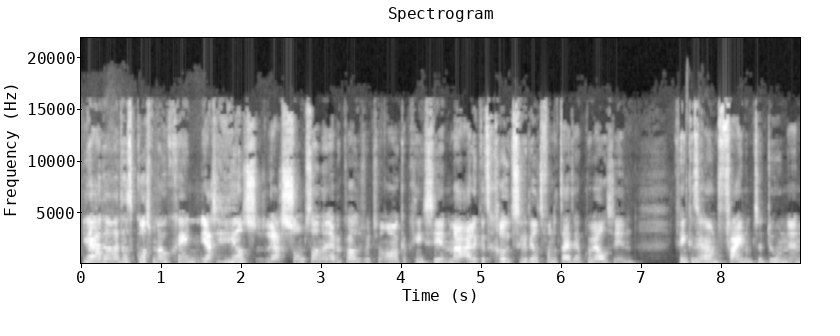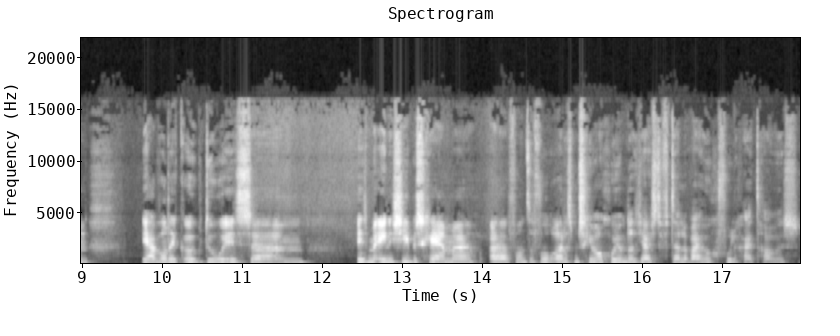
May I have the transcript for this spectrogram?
Ja, dan, dat kost me ook geen. Ja, heel, ja, soms dan heb ik wel zoiets van: oh, ik heb geen zin. Maar eigenlijk het grootste gedeelte van de tijd heb ik er wel zin. Vind ik het Ja. gewoon fijn om te doen. En ja, wat ik ook doe is. ehm, is mijn energie beschermen eh, van tevoren. Oh, dat is misschien wel goed om dat juist te vertellen bij hooggevoeligheid trouwens.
